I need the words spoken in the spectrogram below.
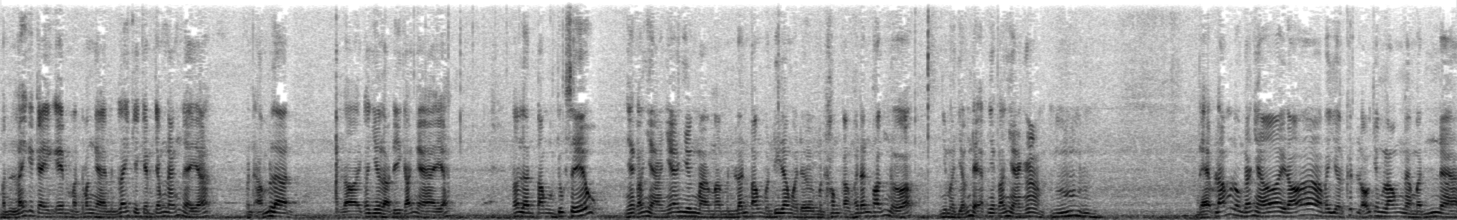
mình lấy cái cây kem mình ban ngày mình lấy cây kem chống nắng này á, mình ẩm lên. Rồi, coi như là đi cả ngày á. Nó lên tông chút xíu nha cả nhà nha, nhưng mà mà mình lên tông, mình đi ra ngoài đường, mình không cần phải đánh phấn nữa. Nhưng mà vẫn đẹp nha cả nhà nha. Đẹp lắm luôn cả nhà ơi. Đó, bây giờ khích lỗ chân lông nè mình nè,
